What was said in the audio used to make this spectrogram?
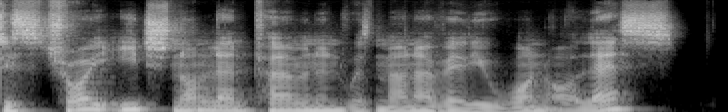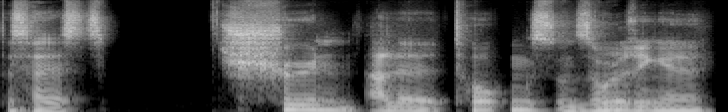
Destroy each non-land permanent with mana value one or less. Das heißt, schön alle Tokens und Soulringe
